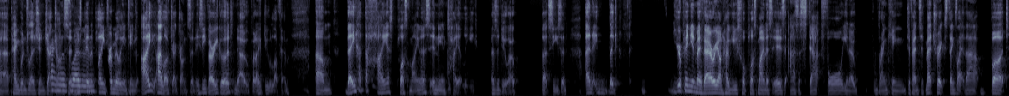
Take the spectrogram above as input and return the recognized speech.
uh, Penguins legend Jack Penguins Johnson. Legend. He's been playing for a million teams. I, I love Jack Johnson. Is he very good? No, but I do love him. Um, they had the highest plus minus in the entire league as a duo that season. And it, like your opinion may vary on how useful plus minus is as a stat for, you know, ranking defensive metrics, things like that. But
